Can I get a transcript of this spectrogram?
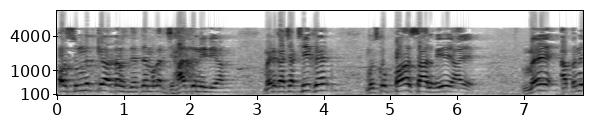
اور سنت کا درس دیتے ہیں مگر جہاد کر نہیں دیا میں نے کہا اچھا ٹھیک ہے، مجھ کو پانچ سال ہوئے آئے۔ میں اپنے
